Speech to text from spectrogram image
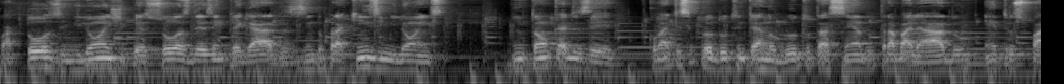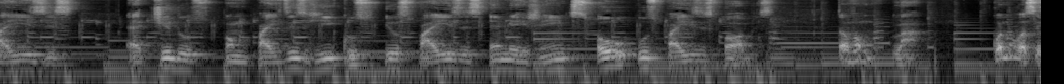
14 milhões de pessoas desempregadas, indo para 15 milhões. Então, quer dizer, como é que esse produto interno bruto está sendo trabalhado entre os países é, tidos como países ricos e os países emergentes ou os países pobres. Então vamos lá. Quando você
